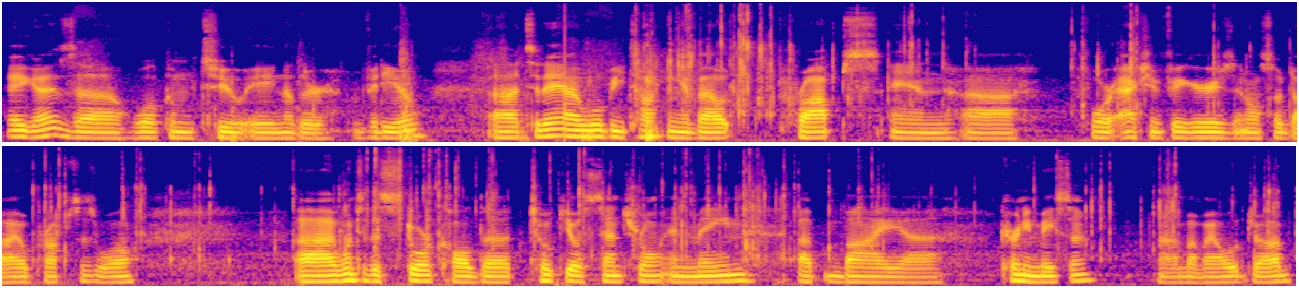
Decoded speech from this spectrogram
Hey guys, uh, welcome to another video. Uh, today I will be talking about props and uh, for action figures and also dio props as well. Uh, I went to this store called uh, Tokyo Central in Maine up by uh, Kearny Mesa, by my old job.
